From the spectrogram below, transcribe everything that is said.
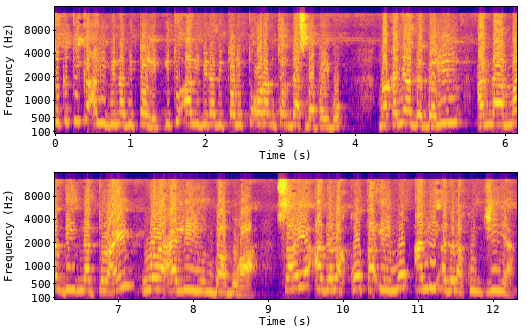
Suatu ketika Ali bin Abi Thalib, itu Ali bin Abi Thalib itu orang cerdas Bapak Ibu. Makanya ada dalil anna madinatul aim wa aliyun babuha. Saya adalah kota ilmu, Ali adalah kuncinya.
